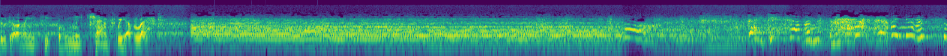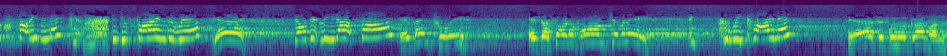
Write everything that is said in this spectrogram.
to, darling. It's the only chance we have left. It lead outside? eventually. It's a sort of long chimney. And could we climb it? Yes, if we were gremlins.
